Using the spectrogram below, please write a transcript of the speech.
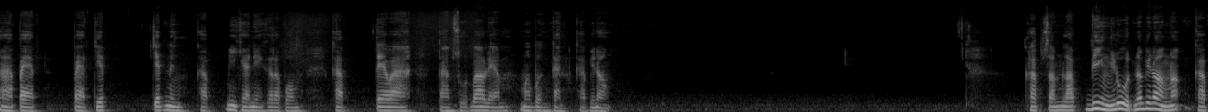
ห้าแปดแปดเจ็ดเจ็ดหนึ่งครับ มีแค่นี้ครับผม ครับ แต่ว่าตามสูตรบ้าแหลมมาเบิงกันครับพี่น้อง ครับสำหรับวิ่งลูดเนาะพี่น้องเนาะครับ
